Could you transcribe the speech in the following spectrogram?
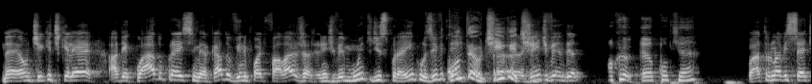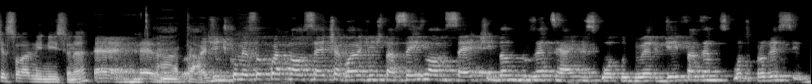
né? É um ticket que ele é adequado para esse mercado, o Vini pode falar, já, a gente vê muito disso por aí, inclusive Quanto tem, é o ticket? Uh, gente vendendo... Qual que, é, qual que é? 497 eles falaram no início, né? É, é ah, tá. a gente começou com 497, agora a gente está 697 dando 200 reais de desconto no primeiro dia e fazendo descontos progressivos.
